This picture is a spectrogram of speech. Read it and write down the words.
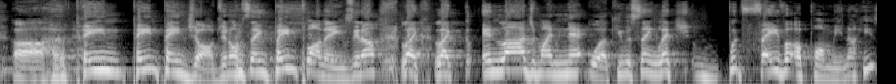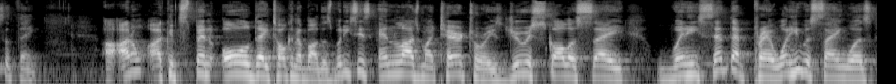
uh, pain, pain, pain jobs, you know what I'm saying? Pain plumbings, you know, like, like enlarge my network. He was saying, let's put favor upon me. Now, here's the thing. I don't. I could spend all day talking about this, but he says, "Enlarge my territories." Jewish scholars say when he said that prayer, what he was saying was,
